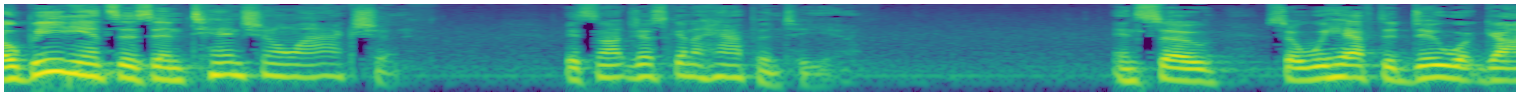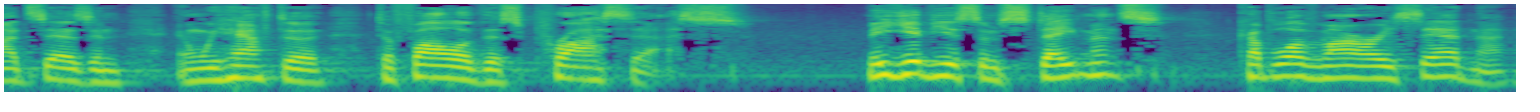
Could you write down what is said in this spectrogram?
Obedience is intentional action. It's not just going to happen to you. And so so we have to do what God says and, and we have to, to follow this process. Let me give you some statements. A couple of them I already said, and I,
